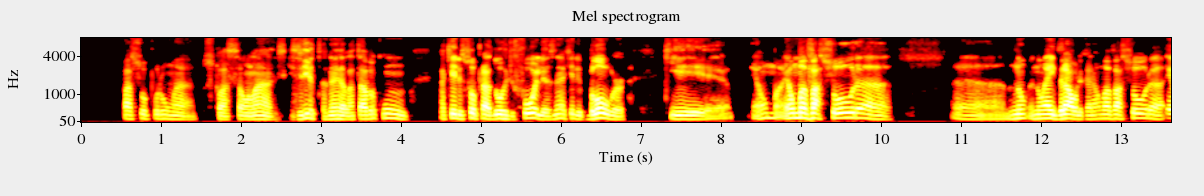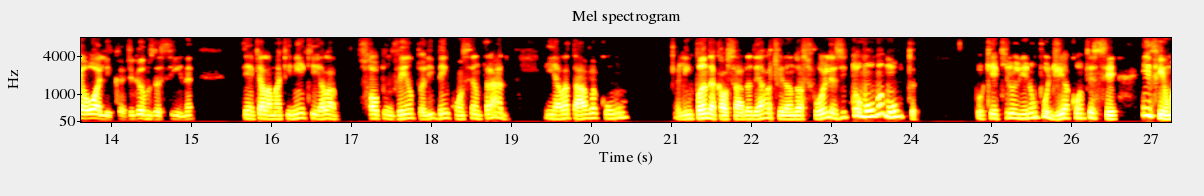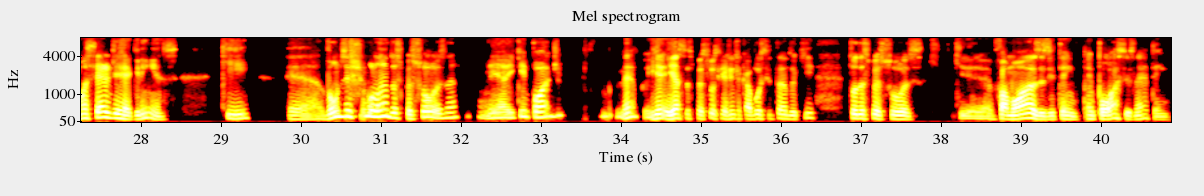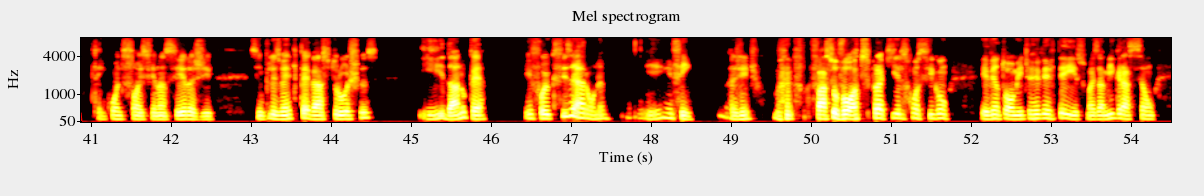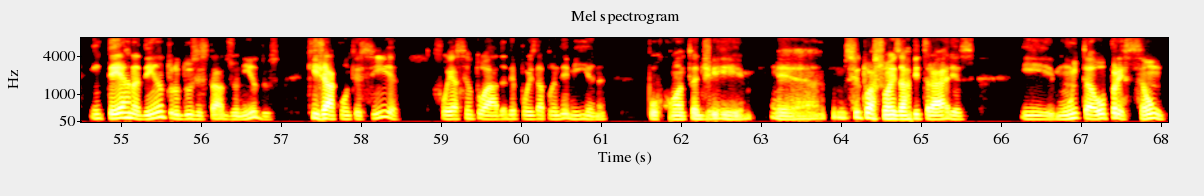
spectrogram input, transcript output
passou por uma situação lá esquisita, né? Ela estava com aquele soprador de folhas, né? Aquele blower que é uma, é uma vassoura uh, não, não é hidráulica, né? é uma vassoura eólica, digamos assim, né? Tem aquela maquininha que ela solta um vento ali bem concentrado e ela estava com limpando a calçada dela, tirando as folhas e tomou uma multa, porque aquilo ali não podia acontecer. Enfim, uma série de regrinhas que é, vão desestimulando as pessoas, né? E aí quem pode, né? E, e essas pessoas que a gente acabou citando aqui, todas pessoas que famosas e têm, têm posses, né? Tem, tem condições financeiras de simplesmente pegar as trouxas e dar no pé. E foi o que fizeram, né? E, enfim, a gente faço votos para que eles consigam eventualmente reverter isso, mas a migração interna dentro dos Estados Unidos, que já acontecia, foi acentuada depois da pandemia, né? Por conta de é, situações arbitrárias e muita opressão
